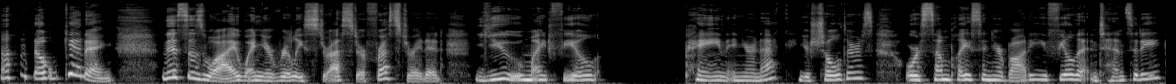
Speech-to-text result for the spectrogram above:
no kidding. This is why, when you're really stressed or frustrated, you might feel pain in your neck, your shoulders, or someplace in your body. You feel that intensity.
